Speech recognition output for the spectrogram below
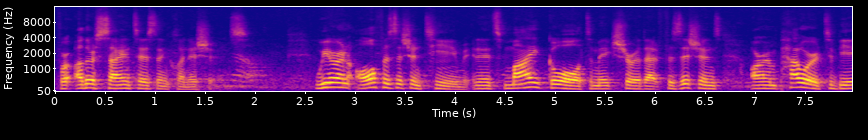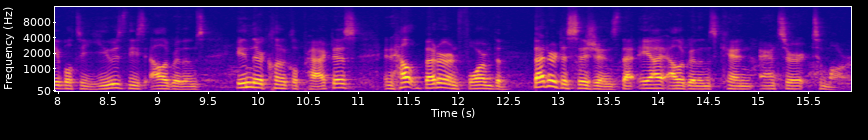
for other scientists and clinicians. We are an all physician team, and it's my goal to make sure that physicians are empowered to be able to use these algorithms in their clinical practice and help better inform the better decisions that AI algorithms can answer tomorrow.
